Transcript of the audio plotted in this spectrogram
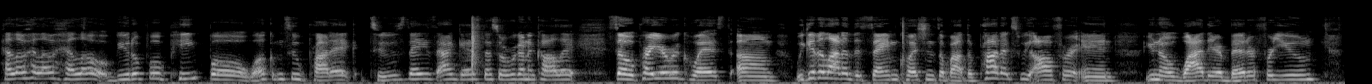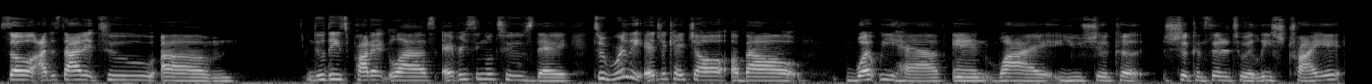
Hello, hello, hello, beautiful people. Welcome to Product Tuesdays. I guess that's what we're going to call it. So, per your request, um, we get a lot of the same questions about the products we offer and, you know, why they're better for you. So, I decided to, um, do these product lives every single Tuesday to really educate y'all about what we have and why you should co- should consider to at least try it.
